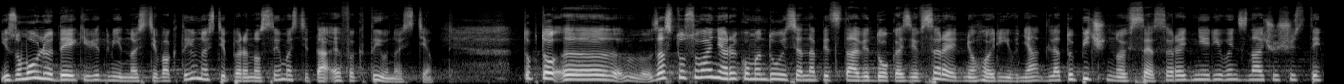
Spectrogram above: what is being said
і зумовлюють деякі відмінності в активності, переносимості та ефективності. Тобто застосування рекомендується на підставі доказів середнього рівня для топічної все середній рівень значущості,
